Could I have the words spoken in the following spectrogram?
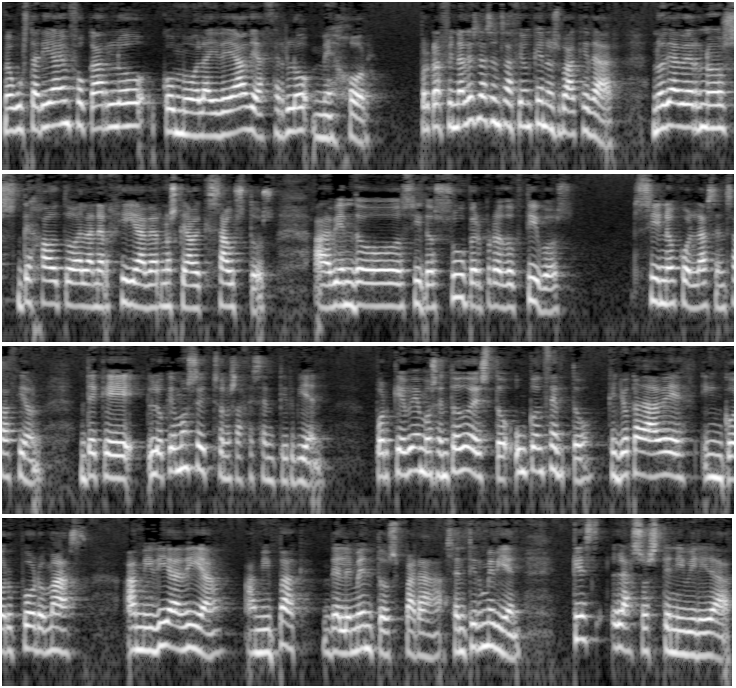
Me gustaría enfocarlo como la idea de hacerlo mejor, porque al final es la sensación que nos va a quedar, no de habernos dejado toda la energía, habernos quedado exhaustos, habiendo sido súper productivos, sino con la sensación de que lo que hemos hecho nos hace sentir bien, porque vemos en todo esto un concepto que yo cada vez incorporo más a mi día a día, a mi pack de elementos para sentirme bien, que es la sostenibilidad.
